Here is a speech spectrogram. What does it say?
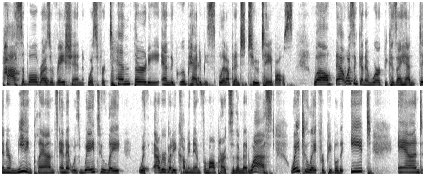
possible reservation was for 10:30 and the group had to be split up into two tables. Well, that wasn't going to work because I had dinner meeting plans and it was way too late with everybody coming in from all parts of the Midwest, way too late for people to eat and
